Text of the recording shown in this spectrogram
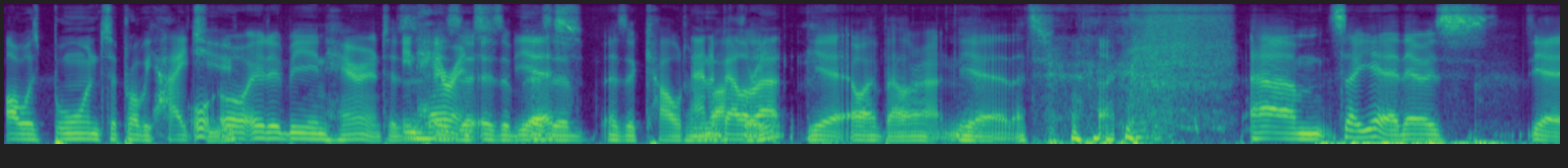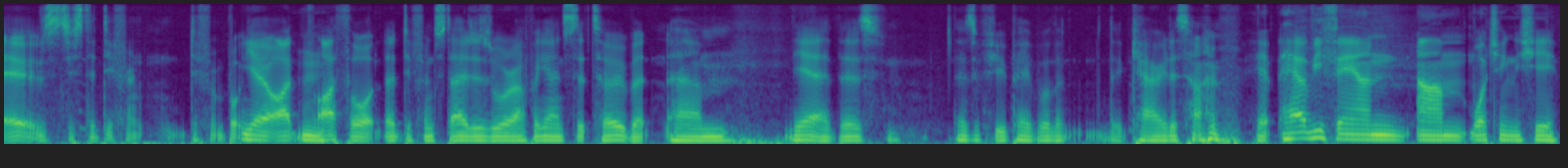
I was born to probably hate Or, you. or it'd be inherent as Inherent, as a as a, yes. as a, as a Carlton And a. Ballarat. Yeah, oh, a Ballarat. Yeah. That's right. um, so yeah, there was yeah, it was just a different different. bo- Yeah, I Mm. I thought at different stages we were up against it too, but um, yeah, there's there's a few people that, that carried us home. Yep. How have you found um, watching this year?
